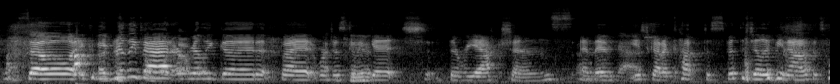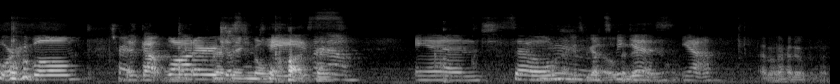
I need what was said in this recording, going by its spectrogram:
so it could be really bad or really good, but we're just gonna get the reactions, Oh and they've gosh. each got a cup to spit the jelly bean out if it's horrible. Try They've it got water like just in case. water. I know. And so I guess we gotta let's begin. this. Yeah. I don't know how to open this.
